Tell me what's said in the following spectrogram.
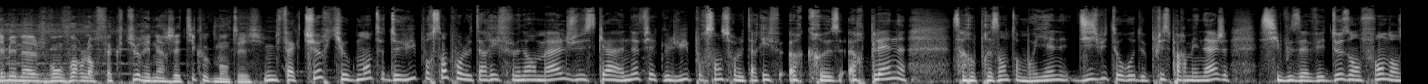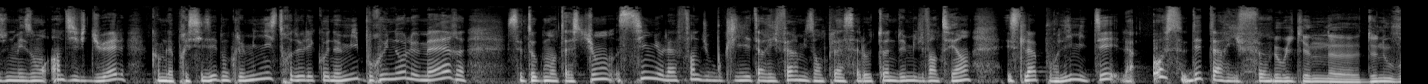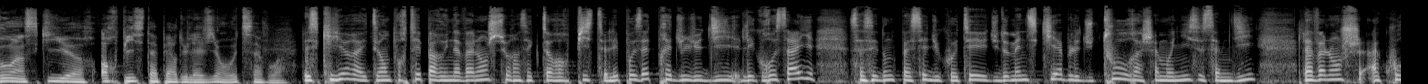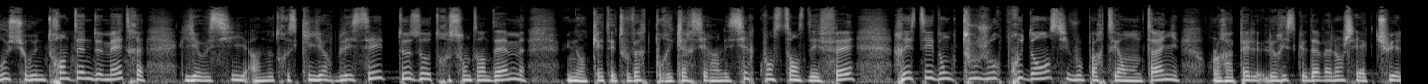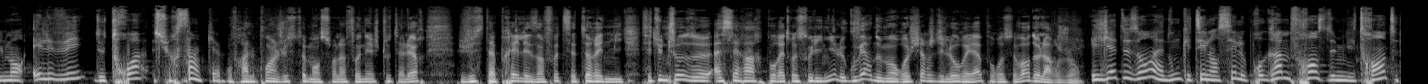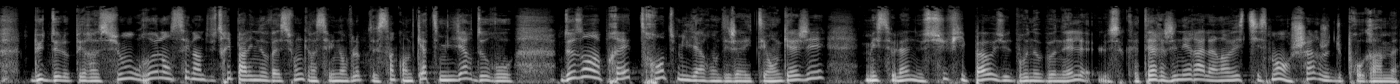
Les ménages vont voir leur facture énergétique augmenter. Une facture qui augmente de 8% pour le tarif normal jusqu'à 9,8% sur le tarif heure creuse, heure pleine. Ça représente en moyenne 18 euros de plus par ménage si vous avez deux enfants dans une maison individuelle, comme l'a précisé donc le ministre de l'économie Bruno Le Maire. Cette augmentation signe la fin du bouclier tarifaire mis en place à l'automne 2021 et cela pour limiter la hausse des tarifs. Le week-end, euh, de nouveau, un skieur hors piste a perdu la vie en Haute-Savoie. Le skieur a été emporté par une avalanche sur un secteur hors piste, les Posettes, près du lieu dit Les Grossailles. Ça s'est donc passé du côté du domaine skiable du Tour à Chamonix ce samedi. L'avalanche a couru sur une trentaine de mètres. Il y a aussi un autre skieur blessé. Deux autres sont indemnes. Une enquête est ouverte pour éclaircir hein, les circonstances des faits. Restez donc toujours prudent si vous partez en montagne. On le rappelle, le risque d'avalanche est actuellement élevé de 3 sur 5. On fera le point justement sur l'info tout à l'heure, juste après les infos de 7h30. C'est une chose assez rare pour être soulignée. Le gouvernement recherche des lauréats pour recevoir de l'argent. Il y a deux ans a donc été lancé le programme France 2030. But de l'opération, relancer l'industrie par l'innovation grâce à une enveloppe de 54 milliards d'euros. Deux ans après, 30 milliards ont déjà été engagés, mais cela ne suffit pas aux yeux de Bruno Bonnel, le secrétaire général à l'investissement en charge du programme.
